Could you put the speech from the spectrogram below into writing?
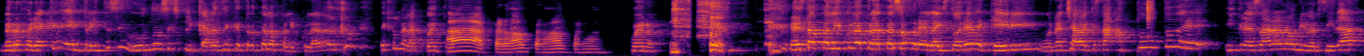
Me refería que en 30 segundos explicaras de qué trata la película. Déjame, déjame la cuento. Ah, perdón, perdón, perdón. Bueno, esta película trata sobre la historia de Katie, una chava que está a punto de ingresar a la universidad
